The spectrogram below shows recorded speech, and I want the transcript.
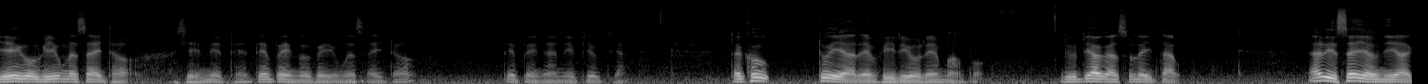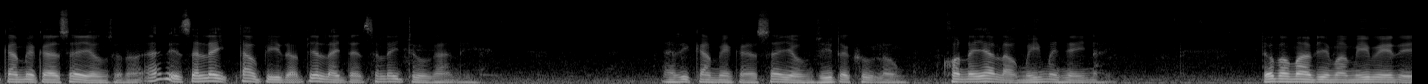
ရေကိုဂယုမဆိုင်တော့ရေနစ်တယ်တစ်ပင်ကိုဂယုမဆိုင်တော့တစ်ပင်ကနေပြုတ်ကြတခုတွေ့ရတဲ့ဗီဒီယိုထဲမှာပေါ့လူတယောက်ကဆွလိတ်တောက်အဲ့ဒီဆက်ယုံကြီးကကမကဆက်ယုံဆိုတော့အဲ့ဒီစလိတ်တောက်ပြီးတော့ပြစ်လိုက်တဲ့စလိတ်တူကနေအဲ့ဒီကမကဆက်ယုံကြီးတစ်ခုလုံး ခုနှစ်ရက်လောက်မီးမငိမ့်နိုင်ဒုဗမာပြည်မှာမီးဘေးတွေ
